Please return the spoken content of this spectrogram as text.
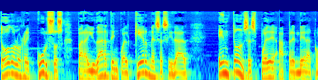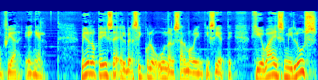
todos los recursos para ayudarte en cualquier necesidad, entonces puede aprender a confiar en Él. Mire lo que dice el versículo 1 del Salmo 27. Jehová es mi luz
